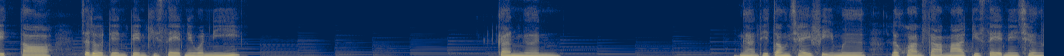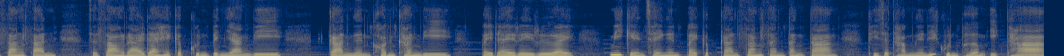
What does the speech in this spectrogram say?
ติดต่อจะโดดเด่นเป็นพิเศษในวันนี้ การเงิน งานที่ต้องใช้ฝีมือและความสามารถพิเศษในเชิงสร้างสรรค์ จะสร้างรายได้ให้กับคุณเป็นอย่างดี การเงินค่อนข้างดีไปได้เรื่อยๆ มีเกณฑ์ใช้เงินไปกับการสร้างสรรค์ต่างๆ ที่จะทำเงินให้คุณเพิ่มอีกทาง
